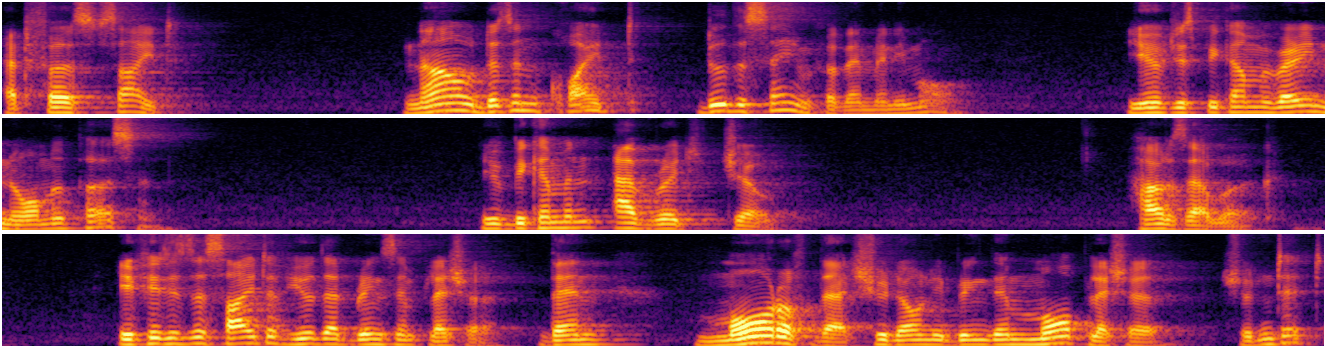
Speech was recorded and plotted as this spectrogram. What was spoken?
at first sight, now doesn't quite do the same for them anymore. You have just become a very normal person. You've become an average Joe. How does that work? If it is the sight of you that brings them pleasure, then more of that should only bring them more pleasure, shouldn't it?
